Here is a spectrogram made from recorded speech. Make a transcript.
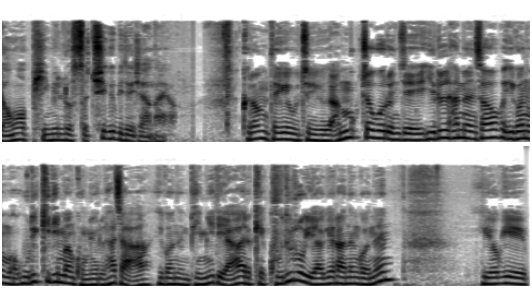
영업 비밀로서 취급이 되지 않아요. 그럼 되게 우리 암묵적으로 이제 일을 하면서 이거는 뭐 우리끼리만 공유를 하자. 이거는 비밀이야. 이렇게 구두로 이야기를 하는 거는 여기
